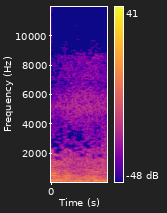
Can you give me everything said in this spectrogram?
Gracias.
